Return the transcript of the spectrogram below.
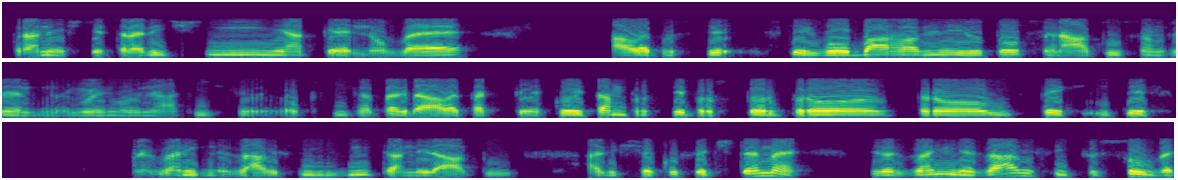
strany ještě tradiční, nějaké nové, ale prostě v těch volbách, hlavně i do toho Senátu, samozřejmě nemluvím o nějakých obcích a tak dále, tak jako je tam prostě prostor pro, pro úspěch i těch takzvaných nezávislých kandidátů. A když jako sečteme ty takzvaní nezávislí, což jsou ve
